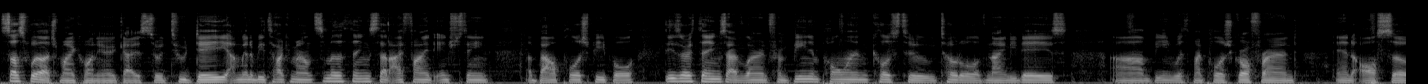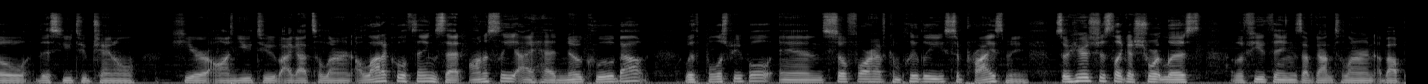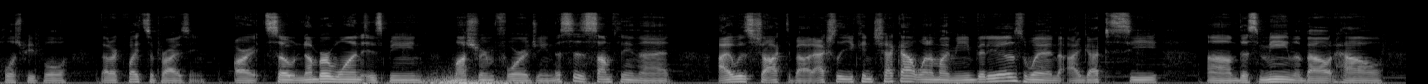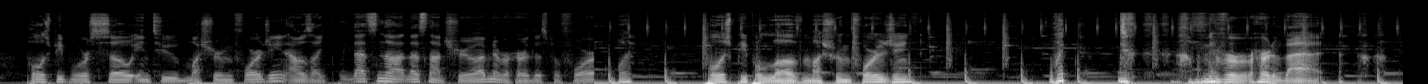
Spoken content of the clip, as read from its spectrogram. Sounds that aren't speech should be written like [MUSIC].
Suswilach Michael here, guys. So today I'm going to be talking about some of the things that I find interesting about Polish people. These are things I've learned from being in Poland close to total of 90 days, um, being with my Polish girlfriend, and also this YouTube channel here on YouTube. I got to learn a lot of cool things that honestly I had no clue about with Polish people and so far have completely surprised me. So here's just like a short list of a few things I've gotten to learn about Polish people that are quite surprising. Alright, so number one is being mushroom foraging. This is something that I was shocked about. Actually, you can check out one of my meme videos when I got to see um, this meme about how Polish people were so into mushroom foraging. I was like, that's not that's not true. I've never heard this before. What? Polish people love mushroom foraging? What? [LAUGHS] I've never heard of that.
